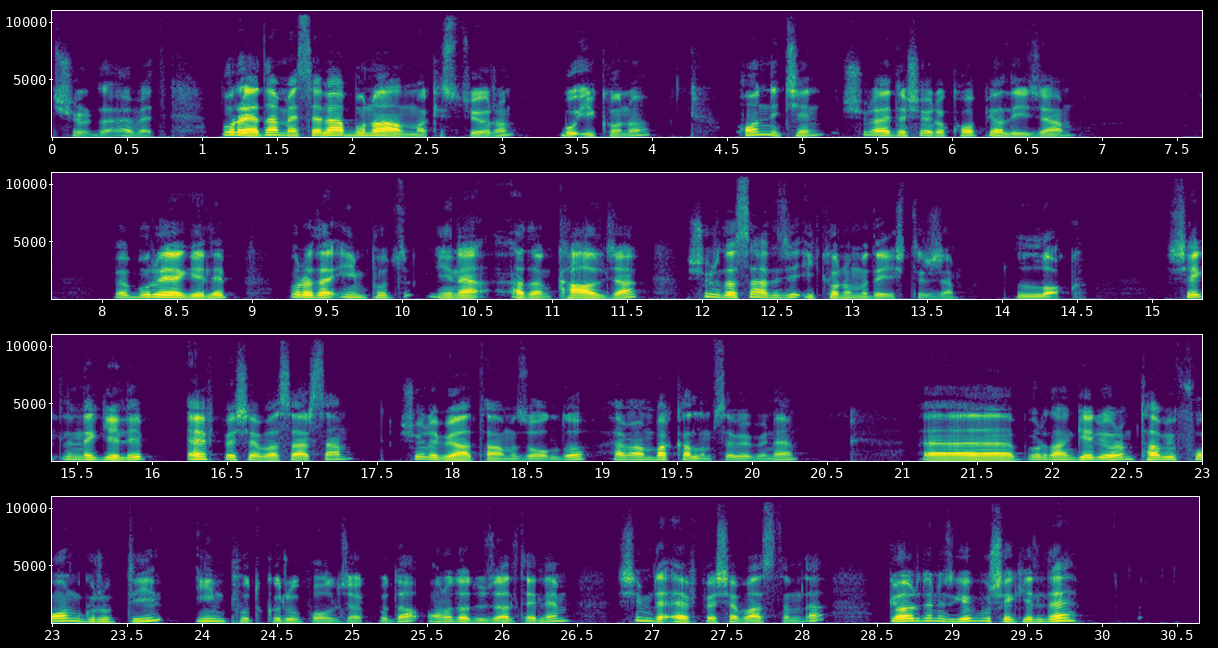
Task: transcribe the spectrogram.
Şurada evet. Buraya da mesela bunu almak istiyorum. Bu ikonu. Onun için şurayı da şöyle kopyalayacağım. Ve buraya gelip burada input yine adım kalacak. Şurada sadece ikonumu değiştireceğim. Log. Şeklinde gelip F5'e basarsam şöyle bir hatamız oldu. Hemen bakalım sebebine. Ee, buradan geliyorum. Tabi form group değil input group olacak bu da. Onu da düzeltelim. Şimdi F5'e bastığımda gördüğünüz gibi bu şekilde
